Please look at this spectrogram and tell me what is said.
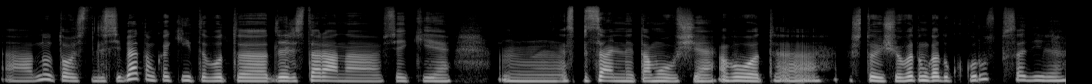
а, ну, то есть для себя там какие-то вот э, для ресторана всякие специальные там овощи. Вот. Что еще? В этом году кукуруз посадили.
